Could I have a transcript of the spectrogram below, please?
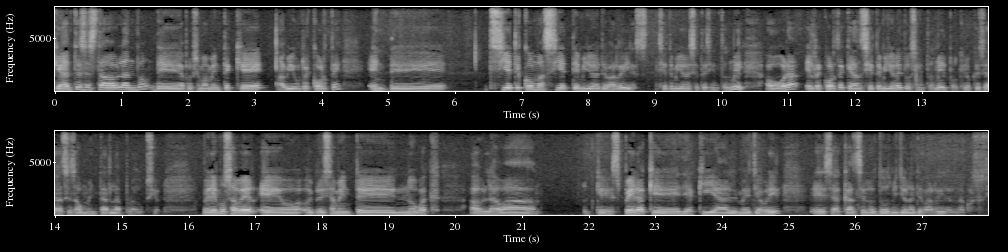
Que antes estaba hablando de aproximadamente que había un recorte en de 7,7 millones de barriles, 7 millones 700 mil. Ahora el recorte quedan 7 millones 200 mil, porque lo que se hace es aumentar la producción. Veremos a ver, eh, hoy precisamente Novak hablaba que espera que de aquí al mes de abril eh, se alcancen los 2 millones de barriles, una cosa así.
